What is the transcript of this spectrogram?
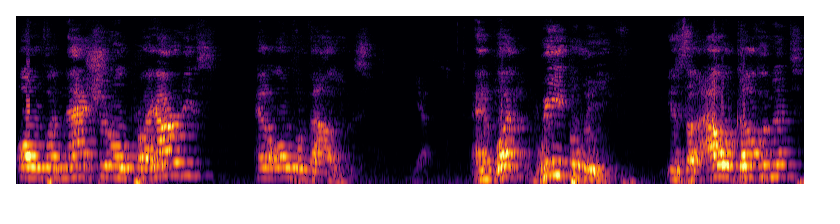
over national priorities and over values. Yes. And what we believe is that our government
